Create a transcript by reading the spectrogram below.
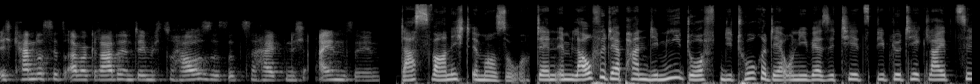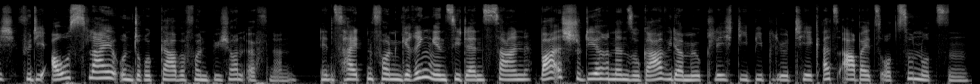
Ich kann das jetzt aber gerade, indem ich zu Hause sitze, halt nicht einsehen. Das war nicht immer so, denn im Laufe der Pandemie durften die Tore der Universitätsbibliothek Leipzig für die Ausleih und Rückgabe von Büchern öffnen. In Zeiten von geringen Inzidenzzahlen war es Studierenden sogar wieder möglich, die Bibliothek als Arbeitsort zu nutzen.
